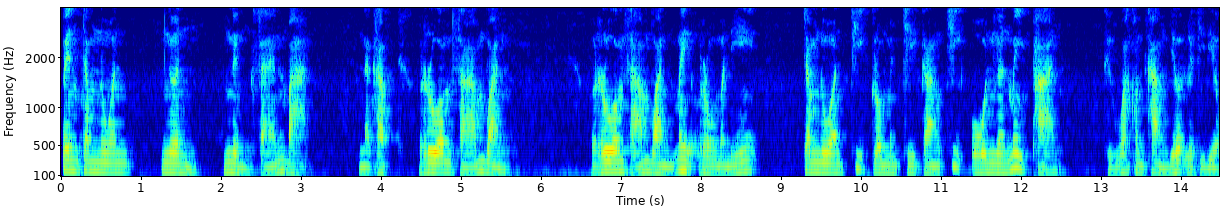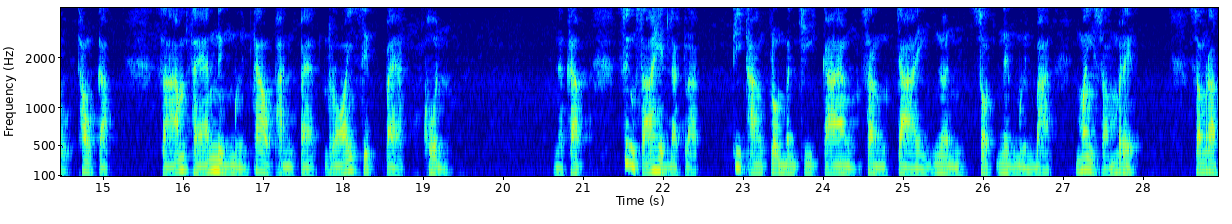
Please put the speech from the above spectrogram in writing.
เป็นจำนวนเงิน 1 0 0 0 0แสนบาทนะครับ รวม 3 วัน รวม 3 วันไม่รวมวันนี้จำนวนที่กรมบัญชีกลางที่โอนเงินไม่ผ่าน ถือว่าค่อนข้างเยอะเลยทีเดียว เท่ากับ 319,818 คนนะครับ ซึ่งสาเหตุหลักๆ ที่ทางกรมบัญชีกลาง สั่งจ่ายเงินสด 10,000 บาทไม่สำเร็จสำหรับ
